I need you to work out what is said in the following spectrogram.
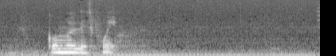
cómo les fue.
